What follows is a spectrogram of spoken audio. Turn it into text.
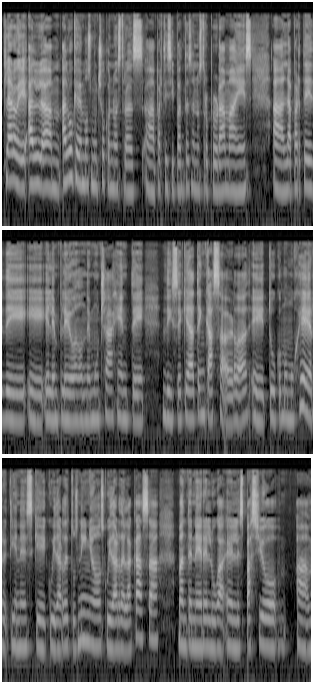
Claro, eh, al, um, algo que vemos mucho con nuestras uh, participantes en nuestro programa es uh, la parte de eh, el empleo, donde mucha gente dice quédate en casa, ¿verdad? Eh, tú como mujer tienes que cuidar de tus niños, cuidar de la casa, mantener el lugar, el espacio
